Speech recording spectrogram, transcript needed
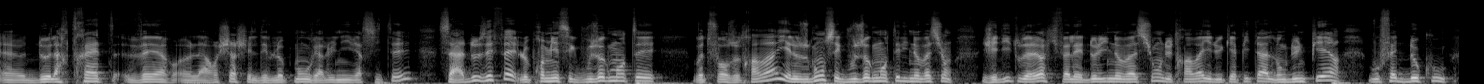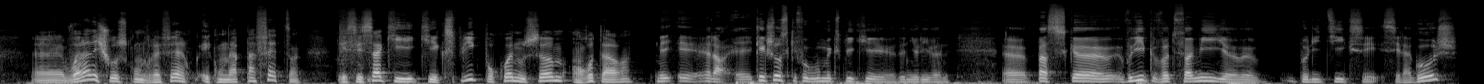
euh, de la retraite vers euh, la recherche et le développement ou vers l'université, ça a deux effets. Le premier, c'est que vous augmentez votre force de travail, et le second, c'est que vous augmentez l'innovation. J'ai dit tout à l'heure qu'il fallait de l'innovation, du travail et du capital. Donc d'une pierre, vous faites deux coups. Voilà des choses qu'on devrait faire et qu'on n'a pas faites. Et c'est ça qui, explique pourquoi nous sommes en retard. Mais alors, quelque chose qu'il faut que vous m'expliquiez, Denis Oliven. Euh, parce que vous dites que votre famille euh, politique, c'est la gauche.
